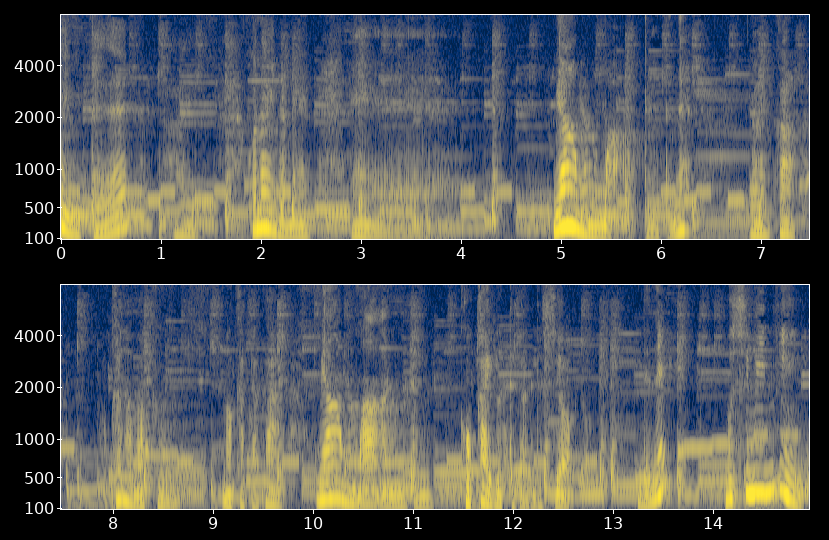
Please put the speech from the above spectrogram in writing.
言うて、はい、この間ね、えー、ミャンマーって言ってねなんか他の枠の方がミャンマーって5回言ってたんですよ。でね娘に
